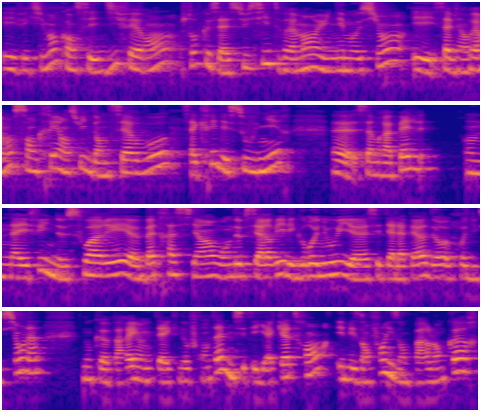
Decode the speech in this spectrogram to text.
Et effectivement, quand c'est différent, je trouve que ça suscite vraiment une émotion et ça vient vraiment s'ancrer ensuite dans le cerveau. Ça crée des souvenirs. Ça me rappelle on avait fait une soirée batracien où on observait les grenouilles. C'était à la période de reproduction, là. Donc, pareil, on était avec nos frontales, mais c'était il y a quatre ans. Et mes enfants, ils en parlent encore,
